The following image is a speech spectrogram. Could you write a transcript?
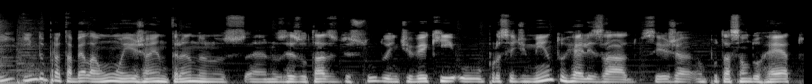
E indo para a tabela 1, aí, já entrando nos, eh, nos resultados do estudo, a gente vê que o procedimento realizado, seja amputação do reto,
